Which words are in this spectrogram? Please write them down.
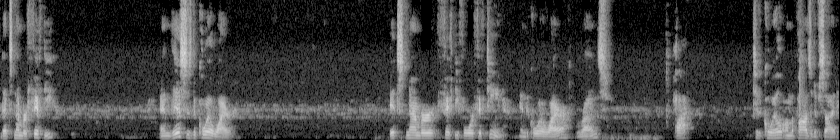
That's number 50. And this is the coil wire. It's number 5415 and the coil wire runs hot to the coil on the positive side.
